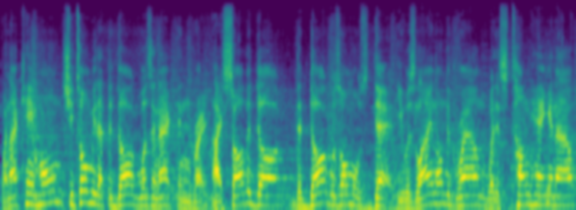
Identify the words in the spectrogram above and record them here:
When I came home, she told me that the dog wasn't acting right. I saw the dog. The dog was almost dead. He was lying on the ground with his tongue hanging out.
